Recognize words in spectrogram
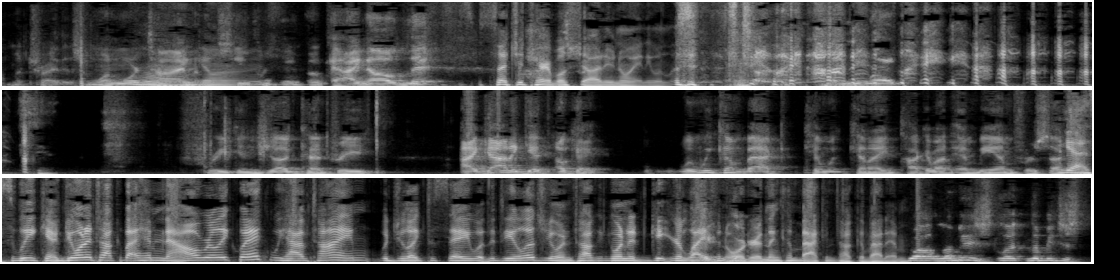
I'm gonna try this one more Oh, time. my and see if I gosh. okay, I know. Lit. Such a terrible show. I don't know why anyone listens to it. Freaking Jug Country. I gotta get okay. when we come back, can we, can I talk about MBM for a second? Yes, we can. Do you want to talk about him now, really quick? We have time. Would you like to say what the deal is? Do you want to talk? You want to get your life in order and then come back and talk about him? Well, let me just let, let me just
